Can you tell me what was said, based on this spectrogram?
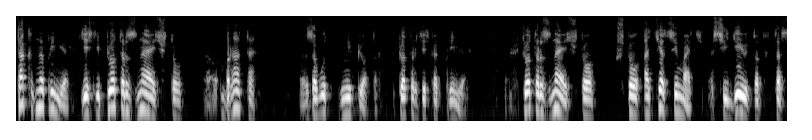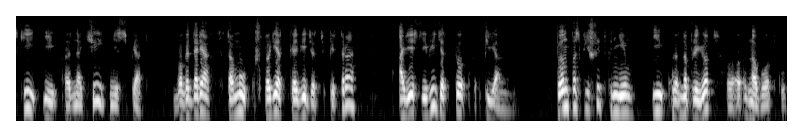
Так, например, если Петр знает, что э, брата зовут не Петр, Петр здесь как пример. Петр знает, что что отец и мать сидеют от тоски и ночей не спят, благодаря тому, что редко видят Петра, а если видят, то пьяным, то он поспешит к ним и наплюет э, на водку.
